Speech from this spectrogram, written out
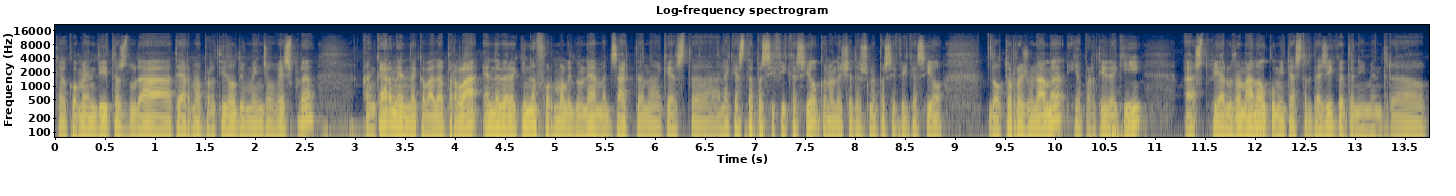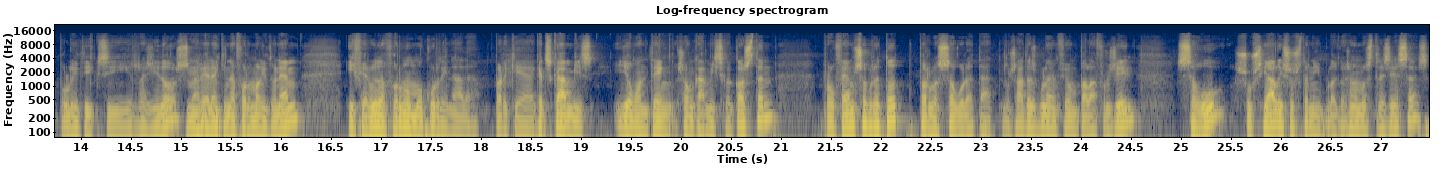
que com hem dit es durà a terme a partir del diumenge al vespre, encara n'hem d'acabar de parlar, hem de veure quina forma li donem exacta en aquesta, en aquesta pacificació, que no deixa de ser una pacificació del Torrejonama, i a partir d'aquí estudiar-ho demà al comitè estratègic que tenim entre polítics i regidors, mm -hmm. a veure mhm. quina forma li donem i fer-ho de forma molt coordinada, perquè aquests canvis, jo ho entenc, són canvis que costen, però ho fem sobretot per la seguretat. Nosaltres volem fer un Palafrugell segur, social i sostenible, que són les tres S's,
